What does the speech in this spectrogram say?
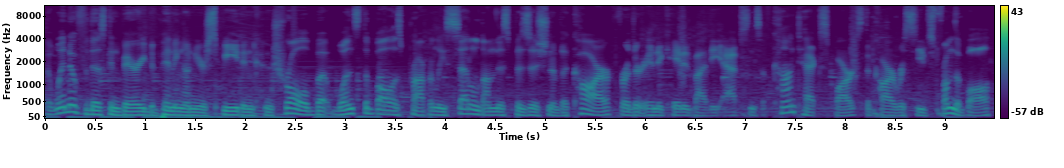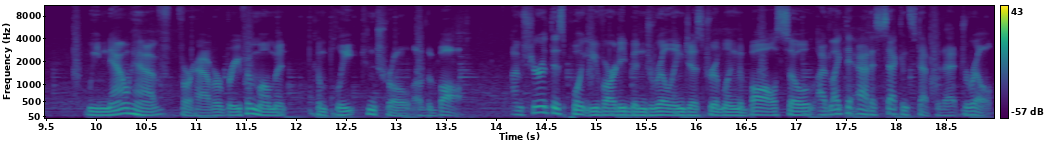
The window for this can vary depending on your speed and control, but once the ball is properly settled on this position of the car, further indicated by the absence of contact sparks the car receives from the ball, we now have, for however brief a moment, complete control of the ball. I'm sure at this point you've already been drilling just dribbling the ball, so I'd like to add a second step to that drill.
